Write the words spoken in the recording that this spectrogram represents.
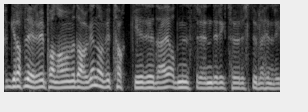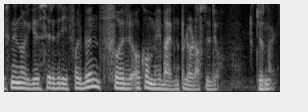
gratulerer vi Panama med dagen, og vi takker deg, administrerende direktør Sturla Henriksen i Norges Rederiforbund, for å komme i Verden på lørdag-studio. Tusen takk.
